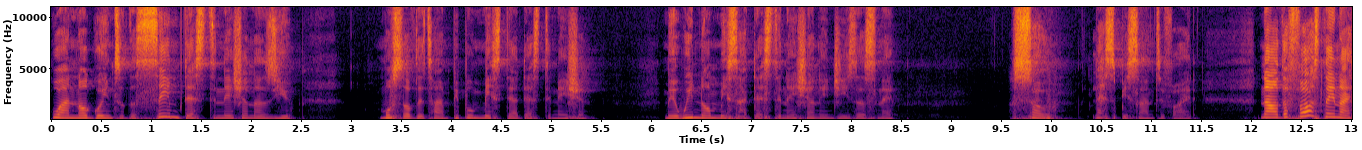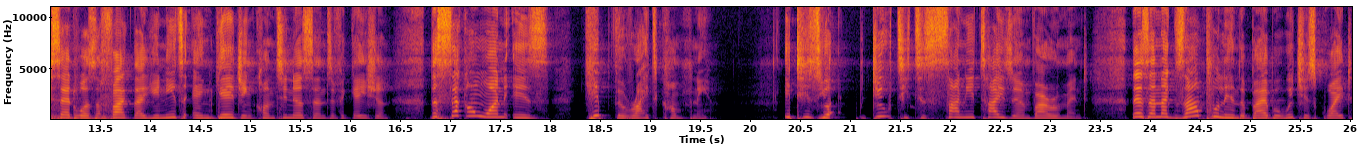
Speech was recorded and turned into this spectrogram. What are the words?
who are not going to the same destination as you, most of the time people miss their destination. May we not miss our destination in Jesus' name. So, let's be sanctified. Now, the first thing I said was the fact that you need to engage in continuous sanctification. The second one is keep the right company. It is your duty to sanitize your environment. There's an example in the Bible which is quite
